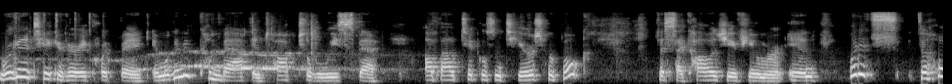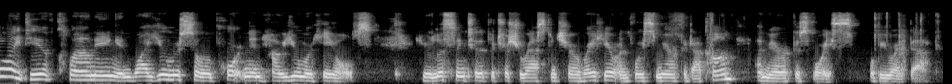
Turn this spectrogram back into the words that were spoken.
We're going to take a very quick break and we're going to come back and talk to Louise Speck about Tickles and Tears, her book, The Psychology of Humor, and what it's the whole idea of clowning and why humor is so important and how humor heals. You're listening to The Patricia Raskin Show right here on VoiceAmerica.com, America's Voice. We'll be right back.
